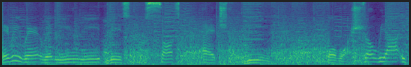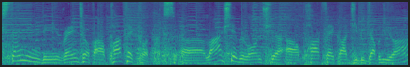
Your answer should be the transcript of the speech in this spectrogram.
everywhere where you need this soft edge beam or wash. So we are extending the range of our ParFect products. Uh, last year we launched uh, our ParFect RGBWR,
